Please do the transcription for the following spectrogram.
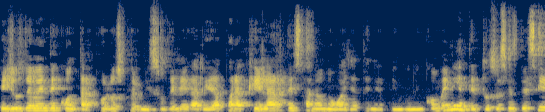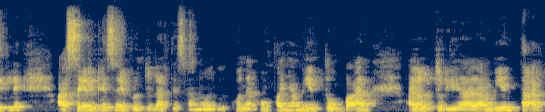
ellos deben de contar con los permisos de legalidad para que el artesano no vaya a tener ningún inconveniente. Entonces, es decirle, acérquese de pronto el artesano con acompañamiento, van a la autoridad ambiental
